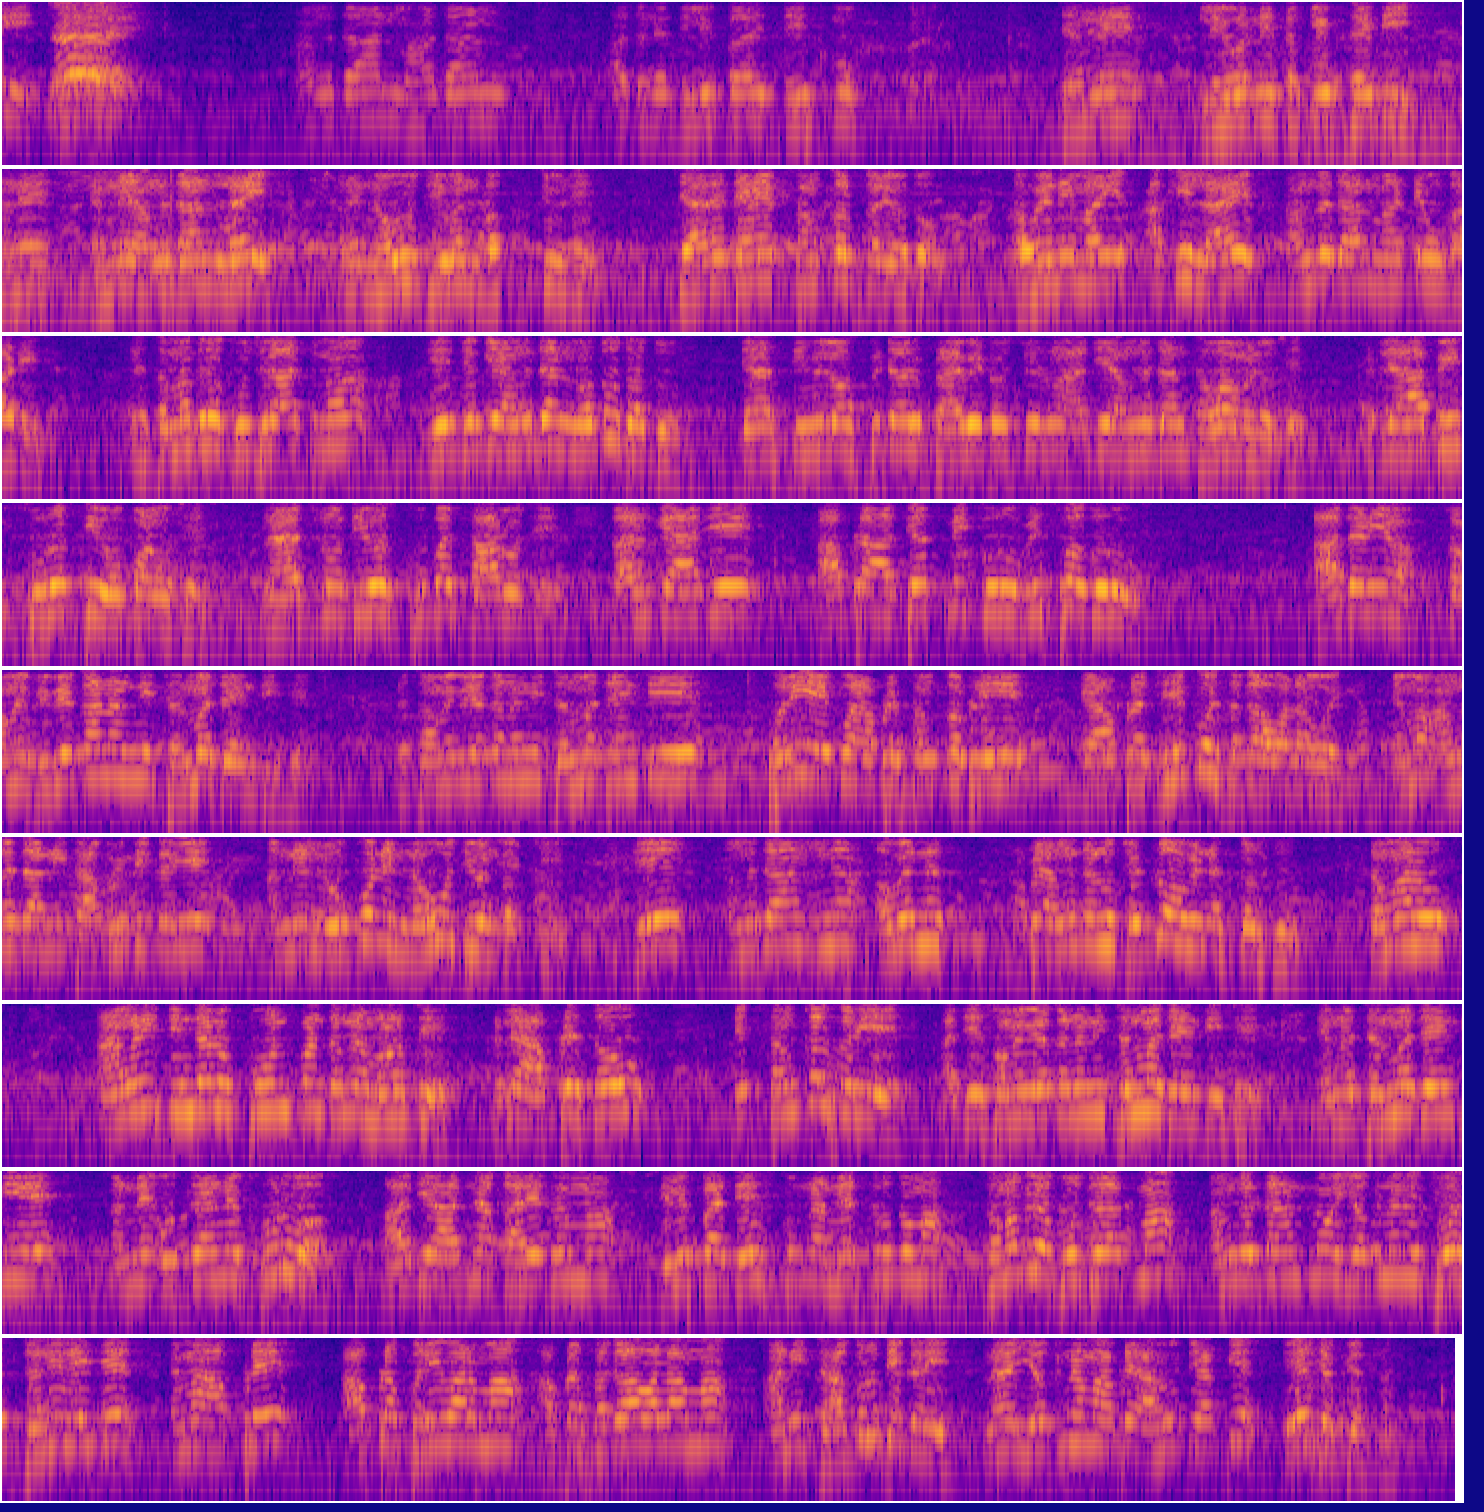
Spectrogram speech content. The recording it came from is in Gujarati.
કી અંગદાન મહાદાન આદરણીય દિલીપભાઈ દેશમુખ. જેમને લીવરની તકલીફ થઈ હતી અને એમને અંગદાન લઈ અને નવું જીવન બક્ષ્યું છે. ત્યારે તેણે એક સંકલ્પ કર્યો હતો. હવેની મારી આખી લાઈફ અંગદાન માટે હું કાઢીશ. અને સમગ્ર ગુજરાતમાં જે જગ્યાએ અંગદાન નહોતું થતું ત્યાં સિવિલ હોસ્પિટલ પ્રાઇવેટ હોસ્પિટલમાં આજે અંગદાન થવા મળ્યું છે. એટલે આ બીજ સુરતથી રોપાણું છે. અને આજનો દિવસ ખૂબ જ સારો છે. કારણ કે આજે આપણા આધ્યાત્મિક ગુરુ, વિશ્વ ગુરુ, આદરણીય સ્વામી વિવેકાનંદની જન્મ જયંતિ છે. સ્વામી વિવેકાનંદની જન્મ જયંતિ ફરી એકવાર આપણે સંકલ્પ લઈએ કે આપણા જે કોઈ સગાવાલા હોય, એમાં અંગદાનની જાગૃતિ કરીએ અને લોકોને નવું જીવન બક્ષીએ. જે અંગદાનના અવેરનેસ આપણે અંગદાનનું જેટલું અવેરનેસ કરશું, તમારું આંગળી ચિંતાનું પૂન પણ તમને મળશે. એટલે આપણે સૌ એક સંકલ્પ કરીએ. આજે સ્વામી વિવેકાનંદની જન્મ જયંતિ છે. એમના જન્મ જયંતિએ અને ઉત્તરાયણને પૂર્વ આજે આજના કાર્યક્રમમાં દિલીપભાઈ દેશમુખના નેતૃત્વમાં સમગ્ર ગુજરાતમાં અંગદાનનો, યજ્ઞની જોત જલી રહી છે. એમાં આપણે, આપણા પરિવારમાં, આપણા સગાવાલામાં આની જાગૃતિ કરી આ યજ્ઞમાં આપણે આહુતિ આપીએ એ જ અભ્યર્થના.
